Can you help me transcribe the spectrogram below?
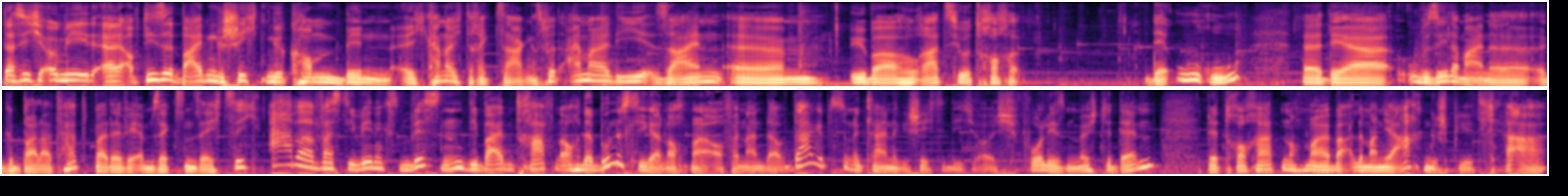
dass ich irgendwie äh, auf diese beiden Geschichten gekommen bin. Ich kann euch direkt sagen, es wird einmal die sein ähm, über Horatio Troche, der Uru, äh, der Uwe Seelermeine geballert hat bei der WM 66. Aber was die wenigsten wissen, die beiden trafen auch in der Bundesliga nochmal aufeinander. Und da gibt es so eine kleine Geschichte, die ich euch vorlesen möchte, denn der Troche hat nochmal bei Alemannia Aachen gespielt. Ja.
